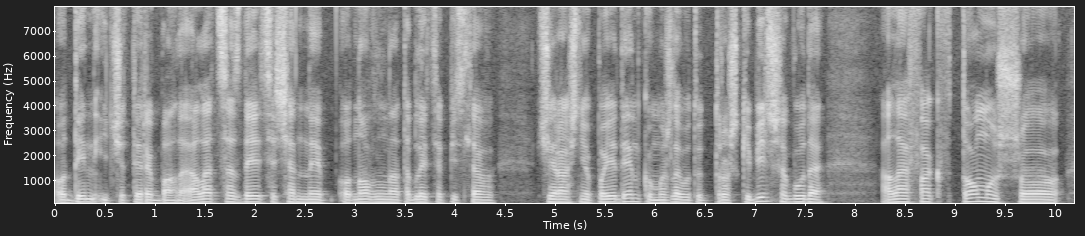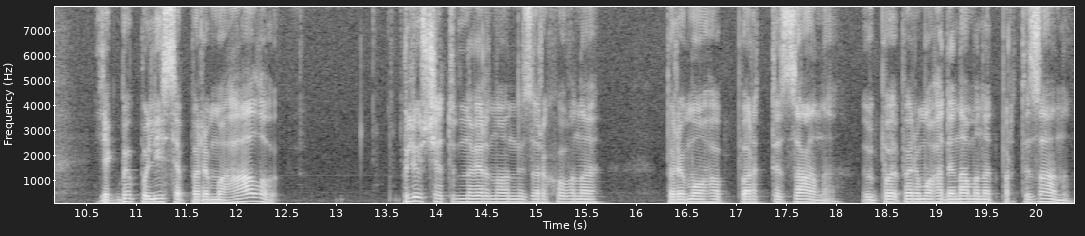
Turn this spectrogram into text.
1,4 бали. Але це, здається, ще не оновлена таблиця після вчорашнього поєдинку. Можливо, тут трошки більше буде. Але факт в тому, що якби Полісся перемагало, плюс ще тут, мабуть, не зарахована перемога партизана. Перемога Динамо над партизаном.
